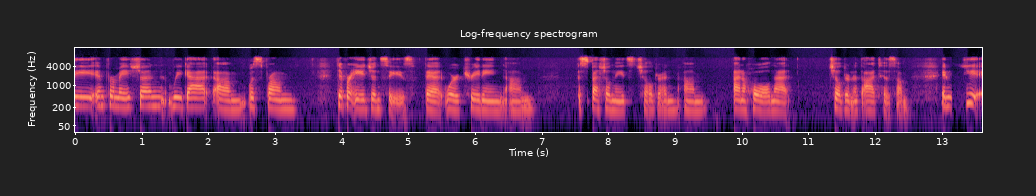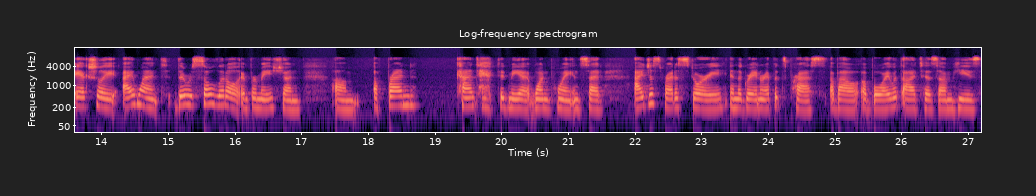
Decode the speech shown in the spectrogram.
the information we got um, was from different agencies that were treating um, special needs children um, on a whole, not children with autism. And we actually, I went, there was so little information. Um, a friend contacted me at one point and said, I just read a story in the Grand Rapids Press about a boy with autism. He's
